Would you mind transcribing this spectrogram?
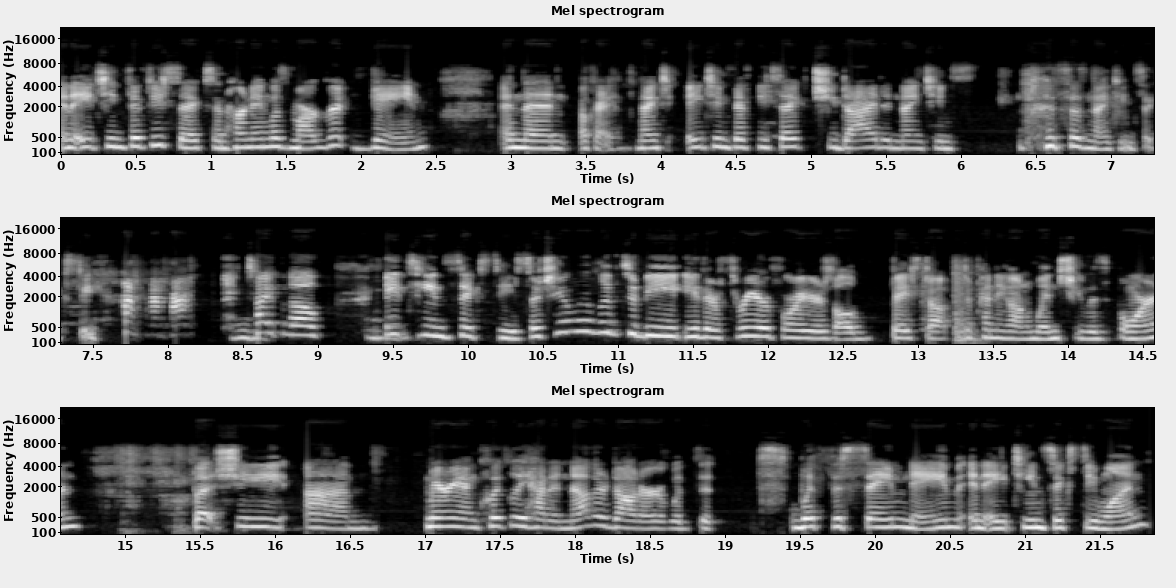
in 1856, and her name was Margaret Jane. And then, okay, 19, 1856, she died in 19. It says 1960. Typo, 1860. So she only lived to be either three or four years old, based on depending on when she was born. But she, um, Mary Ann quickly had another daughter with the with the same name in 1861.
